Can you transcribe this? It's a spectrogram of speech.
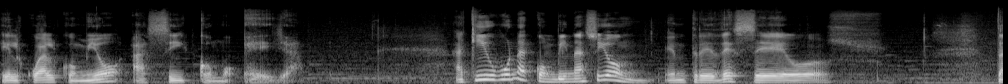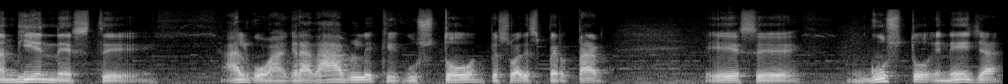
el cual comió así como ella. Aquí hubo una combinación entre deseos, también este, algo agradable que gustó, empezó a despertar ese gusto en ella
